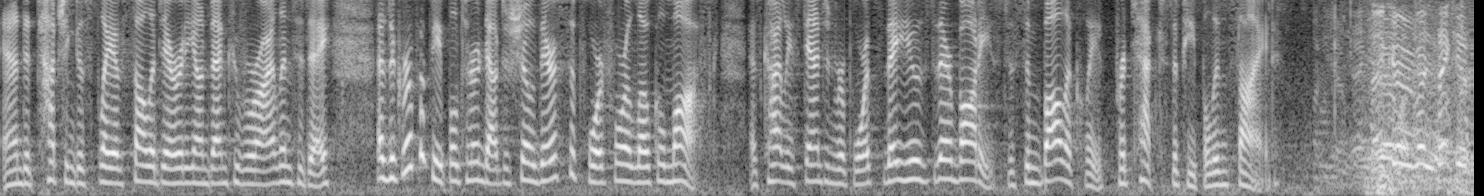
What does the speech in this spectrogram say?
And a touching display of solidarity on Vancouver Island today as a group of people turned out to show their support for a local mosque. As Kylie Stanton reports, they used their bodies to symbolically protect the people inside. Thank you, everybody. Thank you.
